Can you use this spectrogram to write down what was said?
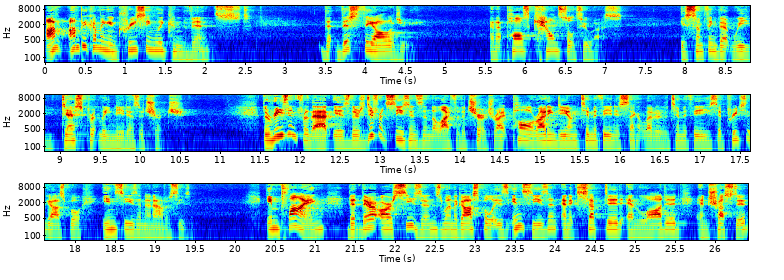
I'm, I'm becoming increasingly convinced that this theology and that Paul's counsel to us is something that we desperately need as a church. The reason for that is there's different seasons in the life of the church, right? Paul, writing to young Timothy in his second letter to Timothy, he said, Preach the gospel in season and out of season. Implying that there are seasons when the gospel is in season and accepted and lauded and trusted,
